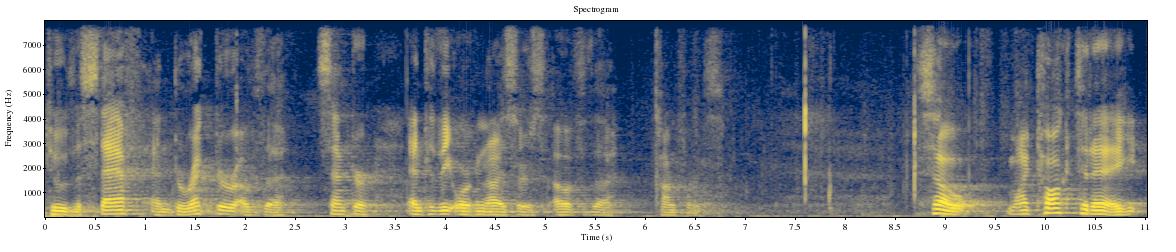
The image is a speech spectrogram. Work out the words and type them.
to the staff and director of the center and to the organizers of the conference. So, my talk today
